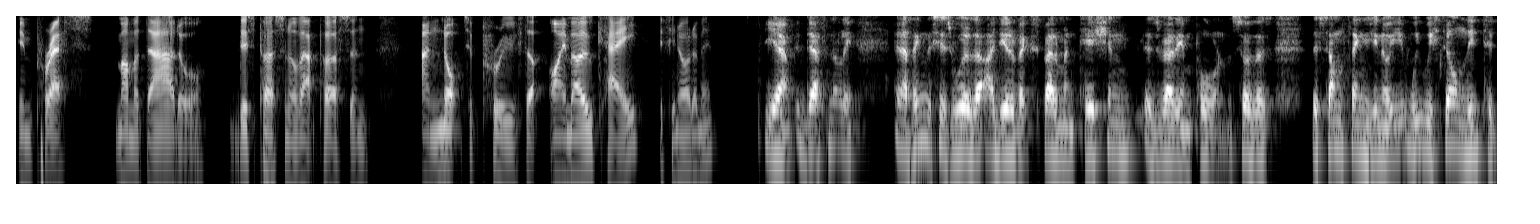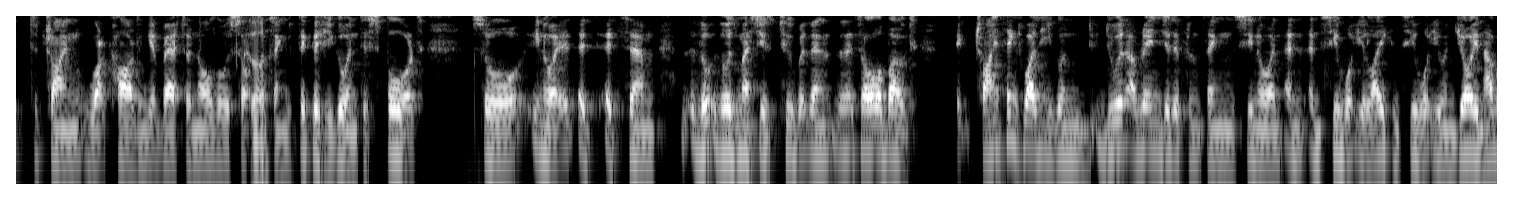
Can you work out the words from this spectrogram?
impress mum or dad or this person or that person, and not to prove that I'm okay, if you know what I mean. Yeah, definitely. And I think this is where the idea of experimentation is very important. So there's there's some things, you know, we, we still need to, to try and work hard and get better and all those sorts of, of things, particularly if you go into sport. So, you know, it, it, it's um, th- those messages too, but then it's all about trying things. Why don't you go and do a range of different things, you know, and, and, and see what you like and see what you enjoy and have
